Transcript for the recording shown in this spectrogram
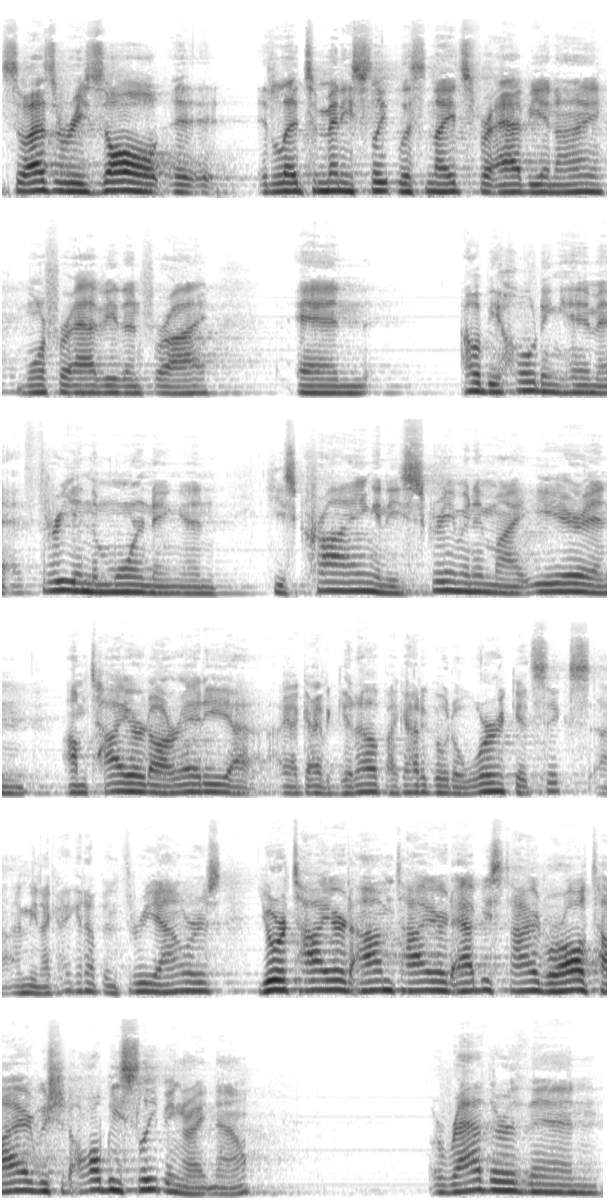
So as a result, it, it led to many sleepless nights for Abby and I, more for Abby than for I. And I would be holding him at three in the morning, and he's crying and he's screaming in my ear, and I'm tired already. I, I got to get up. I got to go to work at six. I mean, I got to get up in three hours. You're tired. I'm tired. Abby's tired. We're all tired. We should all be sleeping right now. Rather than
